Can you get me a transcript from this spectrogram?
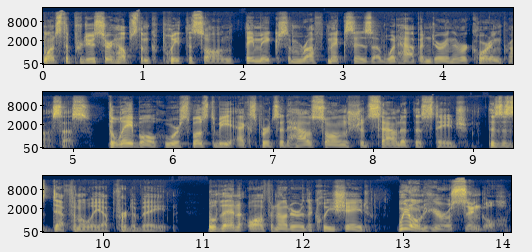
Once the producer helps them complete the song, they make some rough mixes of what happened during the recording process. The label, who are supposed to be experts at how songs should sound at this stage, this is definitely up for debate, will then often utter the cliched, We don't hear a single.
